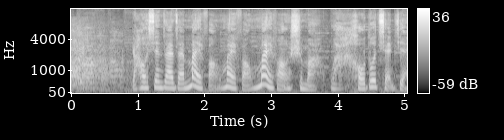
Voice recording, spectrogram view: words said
然后现在在卖房、卖房、卖房，是吗？哇，好多钱钱。”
